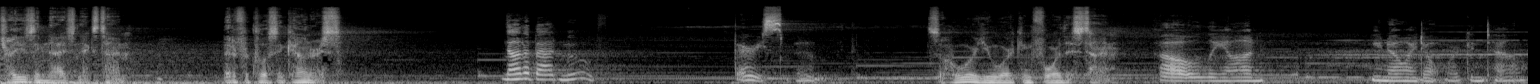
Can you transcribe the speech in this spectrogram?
Try using knives next time. Better for close encounters. Not a bad move. Very smooth. So who are you working for this time? Oh, Leon. You know I don't work in town.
